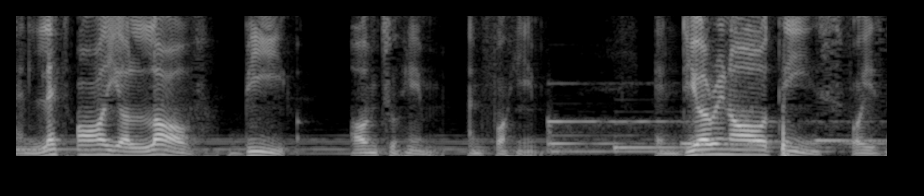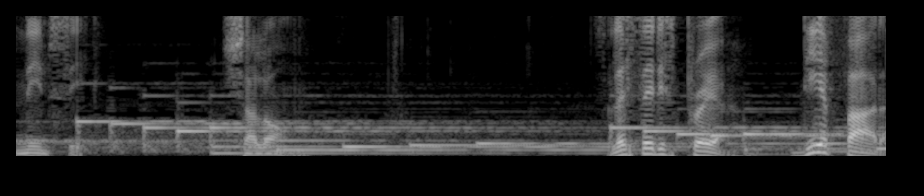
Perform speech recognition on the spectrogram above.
and let all your love be unto him and for him, enduring all things for his name's sake. Shalom. So let's say this prayer. Dear Father,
